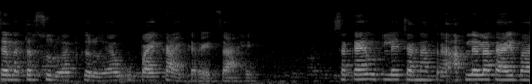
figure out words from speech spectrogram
चला तर सुरुवात करूया उपाय काय करायचा आहे? सकाळी उठल्याच्या नंतर आपल्याला काय बा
